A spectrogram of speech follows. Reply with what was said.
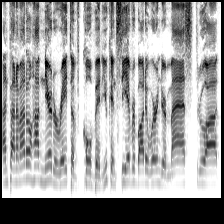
And Panama don't have near the rate of COVID. You can see everybody wearing their masks throughout.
